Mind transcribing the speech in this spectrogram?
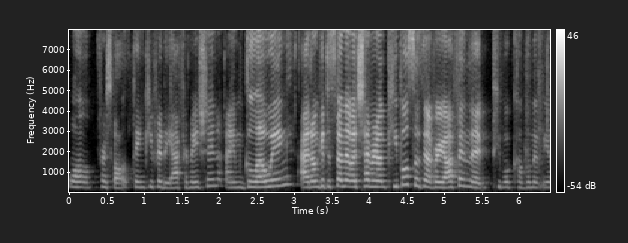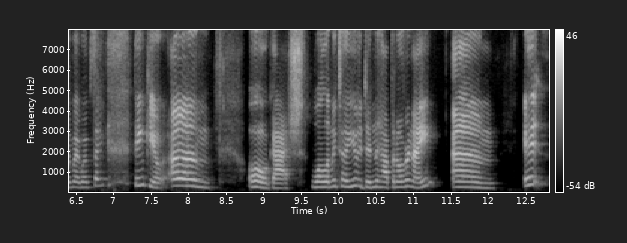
Well first of all thank you for the affirmation. I'm glowing. I don't get to spend that much time around people so it's not very often that people compliment me on my website. Thank you. Um oh gosh. Well let me tell you it didn't happen overnight. Um it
